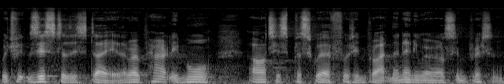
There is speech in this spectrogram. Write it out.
which exists to this day. There are apparently more artists per square foot in Brighton than anywhere else in Britain.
